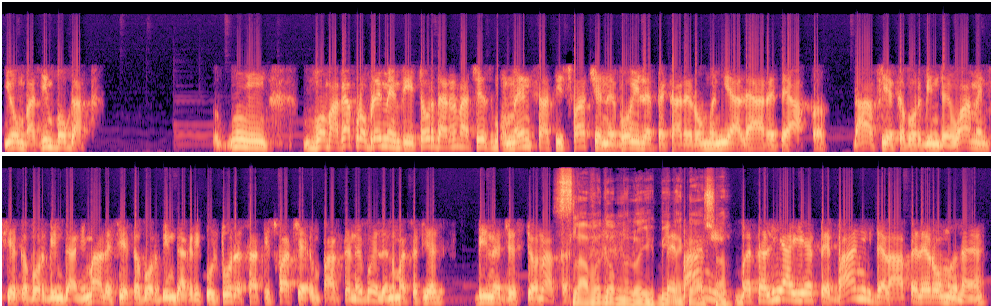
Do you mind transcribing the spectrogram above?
e un bazin bogat. Mm, vom avea probleme în viitor, dar în acest moment satisface nevoile pe care România le are de apă Da? Fie că vorbim de oameni, fie că vorbim de animale, fie că vorbim de agricultură, satisface în parte nevoile, numai să fie bine gestionată. Slavă Domnului, bine pe că banii, așa. Bătălia e pe banii de la apele române,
